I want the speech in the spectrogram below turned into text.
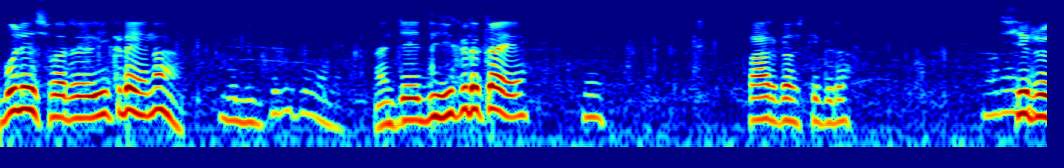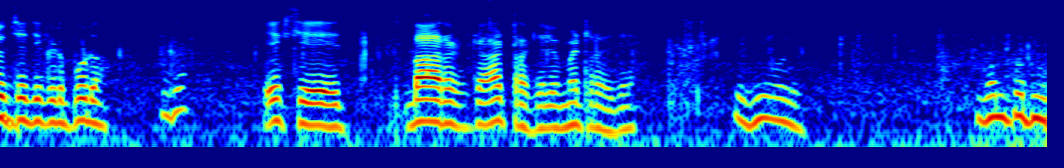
बुलेश्वर इकडे आहे ना? आणि ते इकडं काय आहे? पार्क असं तिकडं. शिरूरच्या तिकडं पुढं. एकशे बारा का अठरा किलोमीटर आहे ते. गणपती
